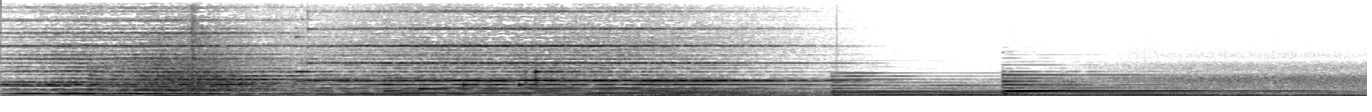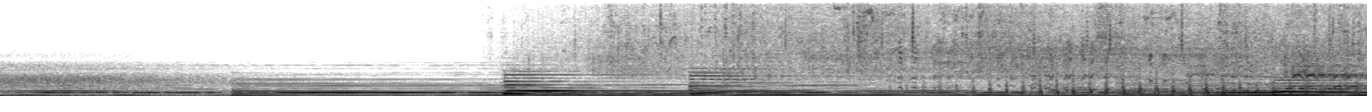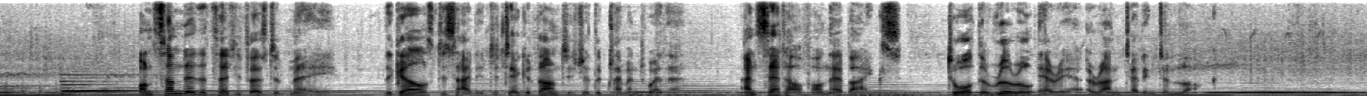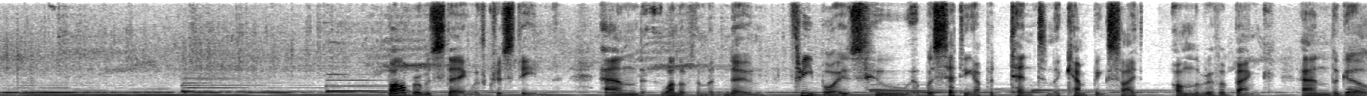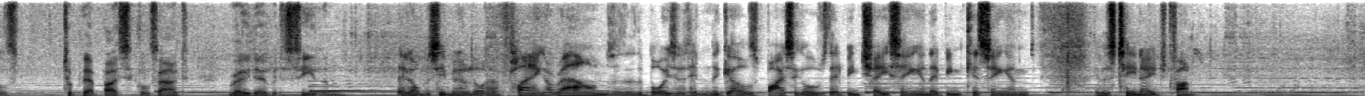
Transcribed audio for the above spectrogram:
Sunday, the 31st of May, the girls decided to take advantage of the clement weather and set off on their bikes toward the rural area around Teddington Lock. Barbara was staying with Christine, and one of them had known three boys who were setting up a tent in a camping site on the river bank. And the girls took their bicycles out, rode over to see them, There'd obviously been a lot of playing around. The boys had hidden the girls' bicycles. They'd been chasing and they'd been kissing, and it was teenage fun.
